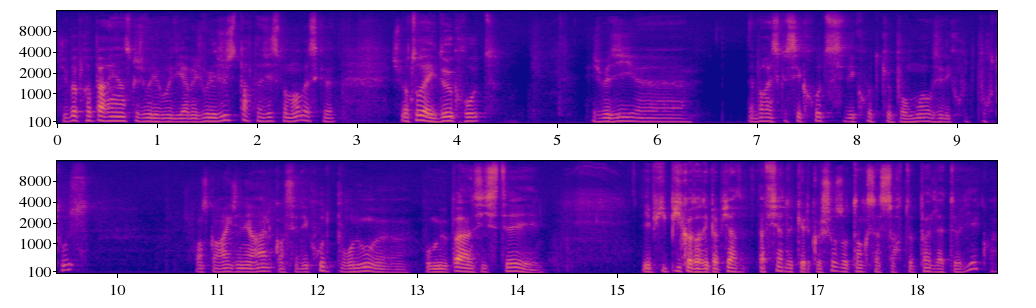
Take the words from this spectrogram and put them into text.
Je n'ai pas préparé ce que je voulais vous dire, mais je voulais juste partager ce moment parce que je me retrouve avec deux croûtes. Et je me dis, euh, d'abord, est-ce que ces croûtes, c'est des croûtes que pour moi ou c'est des croûtes pour tous? Je pense qu'en règle générale, quand c'est des croûtes pour nous, il euh, ne vaut mieux pas insister. Et, puis, quand on n'est pas fier, de quelque chose, autant que ça sorte pas de l'atelier, quoi.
